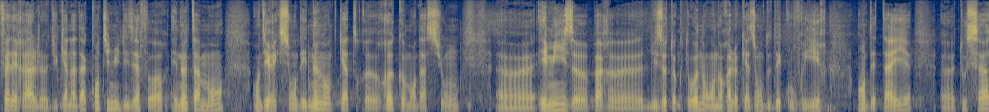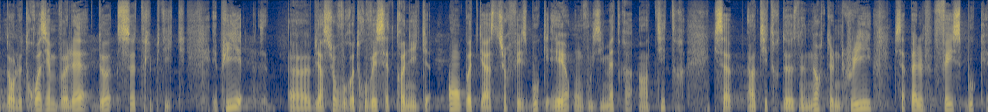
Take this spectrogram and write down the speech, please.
fédéral du Canada continue des efforts, et notamment en direction des 94 recommandations émises par les On aura l'occasion de découvrir en détail euh, tout ça dans le troisième volet de ce triptyque. Et puis, euh, bien sûr, vous retrouvez cette chronique en podcast sur Facebook et on vous y mettra un titre, un titre de The Northern Cree qui s'appelle Facebook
